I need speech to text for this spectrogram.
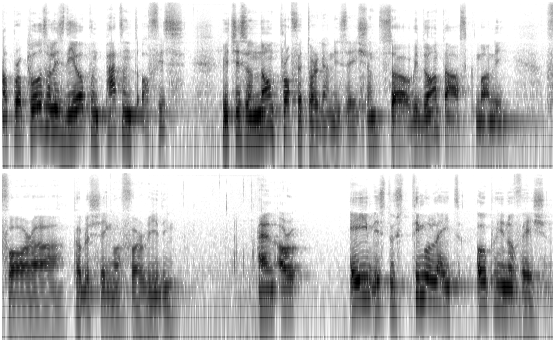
Our proposal is the Open Patent Office, which is a non-profit organization. So we don't ask money for uh, publishing or for reading. And our aim is to stimulate open innovation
